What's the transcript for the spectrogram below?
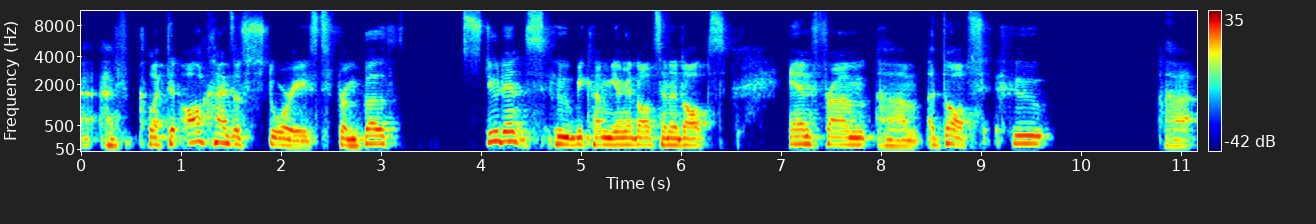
have collected all kinds of stories from both students who become young adults and adults, and from um, adults who uh,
